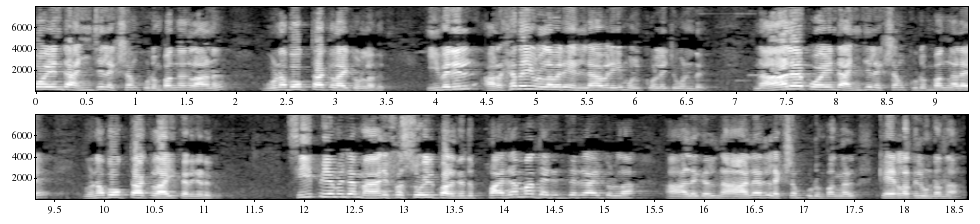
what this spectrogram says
പോയിന്റ് അഞ്ച് ലക്ഷം കുടുംബങ്ങളാണ് ഗുണഭോക്താക്കളായിട്ടുള്ളത്. ഇവരിൽ അർഹതയുള്ളവരെ എല്ലാവരെയും ഉൾക്കൊള്ളിച്ചുകൊണ്ട് നാല് പോയിന്റ് അഞ്ച് ലക്ഷം കുടുംബങ്ങളെ ഗുണഭോക്താക്കളായി തെരഞ്ഞെടുക്കും. സി പി എമ്മിന്റെ മാനിഫെസ്റ്റോയിൽ പറഞ്ഞത് പരമദരിദ്രരായിട്ടുള്ള ആളുകൾ നാലര ലക്ഷം കുടുംബങ്ങൾ കേരളത്തിലുണ്ടെന്നാണ്.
